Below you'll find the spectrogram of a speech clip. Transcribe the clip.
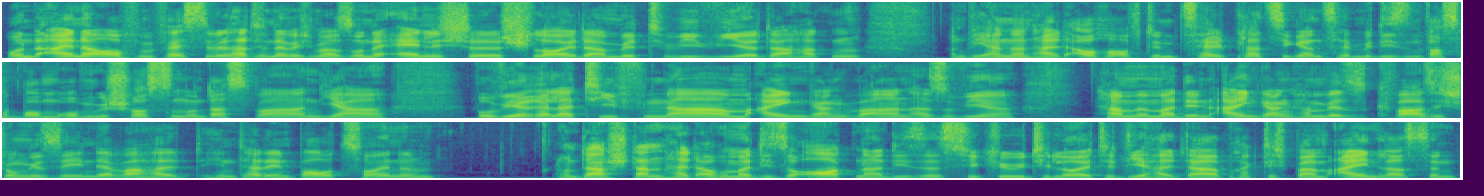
Und einer auf dem Festival hatte nämlich mal so eine ähnliche Schleuder mit, wie wir da hatten. Und wir haben dann halt auch auf dem Zeltplatz die ganze Zeit mit diesen Wasserbomben rumgeschossen. Und das war ein Jahr, wo wir relativ nah am Eingang waren. Also wir haben immer den Eingang, haben wir quasi schon gesehen, der war halt hinter den Bauzäunen. Und da standen halt auch immer diese Ordner, diese Security-Leute, die halt da praktisch beim Einlass sind.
